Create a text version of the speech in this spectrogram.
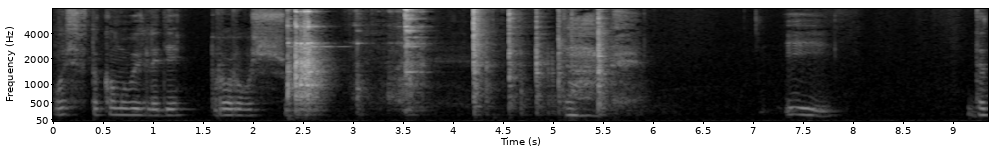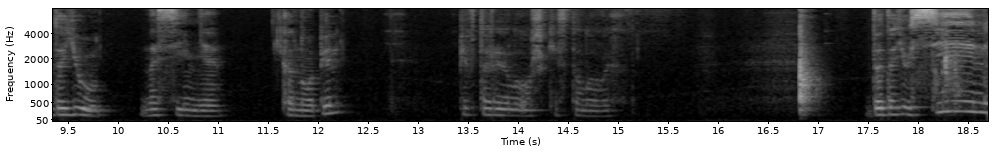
Ось в такому вигляді пророщу. Так. І додаю насіння канопіль півтори ложки столових. Додаю сіль.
